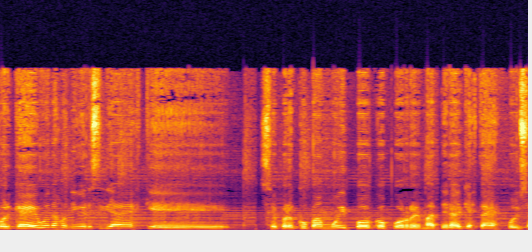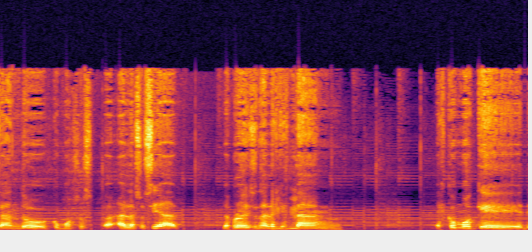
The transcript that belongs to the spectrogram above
porque hay algunas universidades que se preocupan muy poco por el material que están expulsando como a la sociedad. Los profesionales que están, es como que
